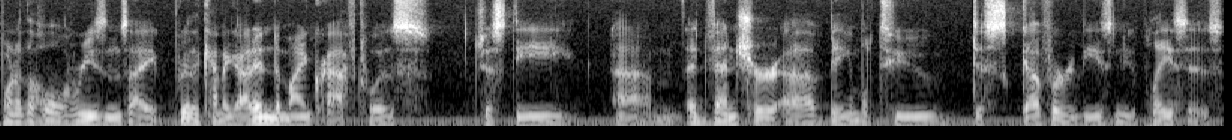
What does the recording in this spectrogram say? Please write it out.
one of the whole reasons I really kind of got into Minecraft was just the um, adventure of being able to discover these new places.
